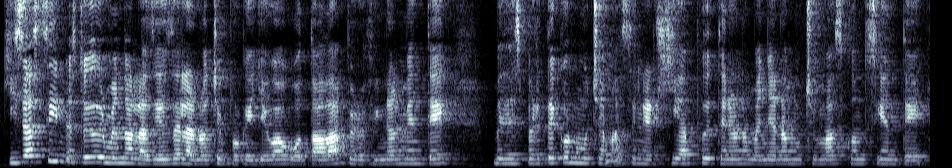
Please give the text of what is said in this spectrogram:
Quizás sí me estoy durmiendo a las 10 de la noche porque llego agotada, pero finalmente me desperté con mucha más energía, pude tener una mañana mucho más consciente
